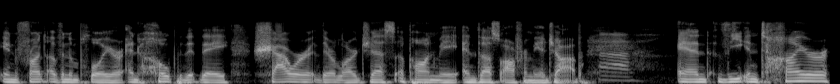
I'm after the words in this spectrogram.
in front of an employer and hope that they shower their largesse upon me and thus offer me a job. Uh and the entire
